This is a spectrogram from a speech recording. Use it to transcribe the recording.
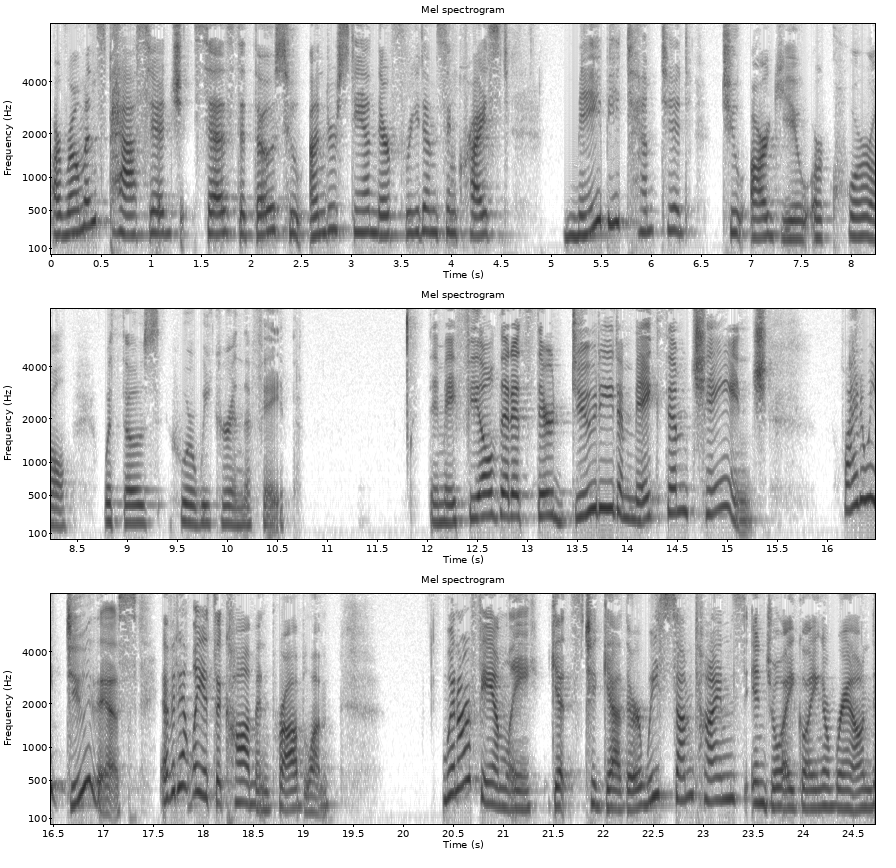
Our Romans passage says that those who understand their freedoms in Christ may be tempted to argue or quarrel with those who are weaker in the faith. They may feel that it's their duty to make them change. Why do we do this? Evidently, it's a common problem. When our family gets together, we sometimes enjoy going around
